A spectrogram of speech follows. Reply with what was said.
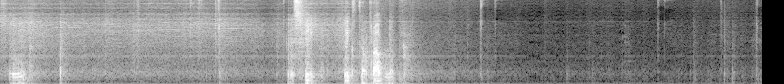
So this will fix the problem Just so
